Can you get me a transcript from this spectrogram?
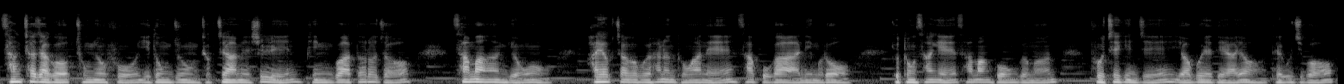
상차 작업 종료 후 이동 중 적재함에 실린 빔과 떨어져 사망한 경우 하역 작업을 하는 동안의 사고가 아니므로 교통상해 사망보험금은 부책인지 여부에 대하여 대구지법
